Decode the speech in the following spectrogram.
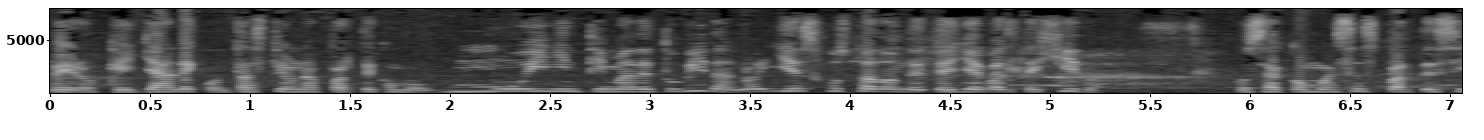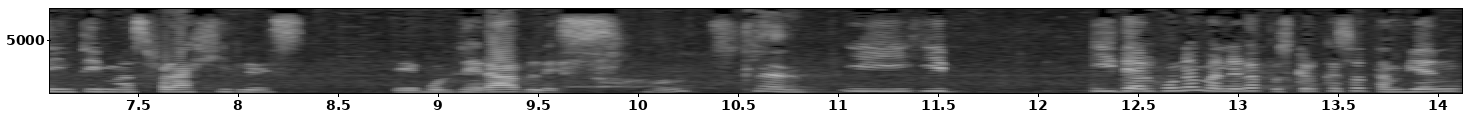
pero que ya le contaste una parte como muy íntima de tu vida, ¿no? Y es justo a donde te lleva el tejido. O sea, como esas partes íntimas, frágiles, eh, vulnerables, ¿no? Claro. Y, y, y de alguna manera, pues creo que eso también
